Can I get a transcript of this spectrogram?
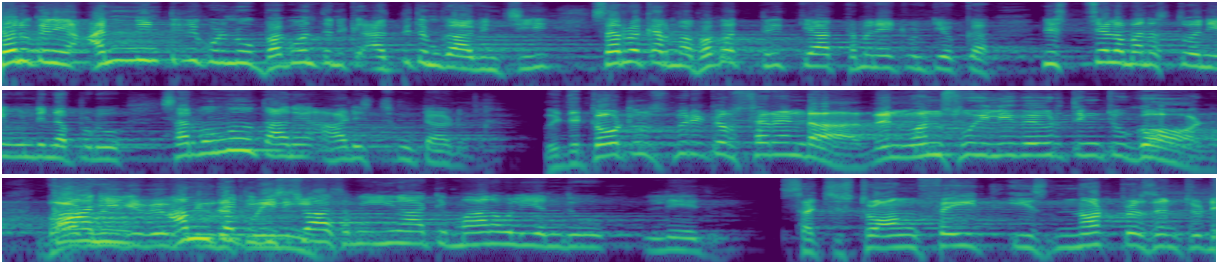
కనుకని అన్నింటినీ కూడా నువ్వు భగవంతునికి అర్పితం గావించి సర్వకర్మ భగవత్ ప్రీత్యార్థమైనటువంటి యొక్క నిశ్చల మనస్తో నీ ఉండినప్పుడు సర్వము తానే ఆడిస్తుంటాడు. With the total spirit of surrender, when once we leave everything to God, God కానీ will give everything that అంతటి we need. విశ్వాసం ఈనాటి మానవులు ఎందు లేదు Such strong faith is not present today.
